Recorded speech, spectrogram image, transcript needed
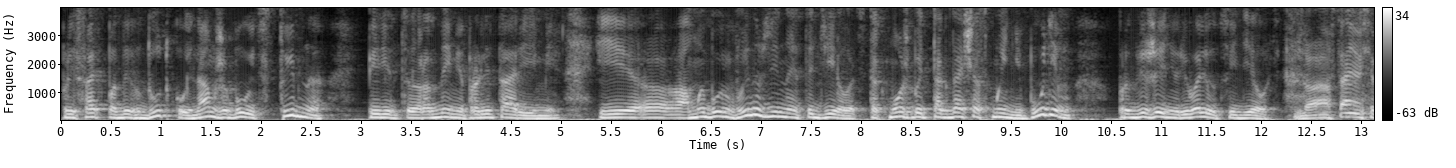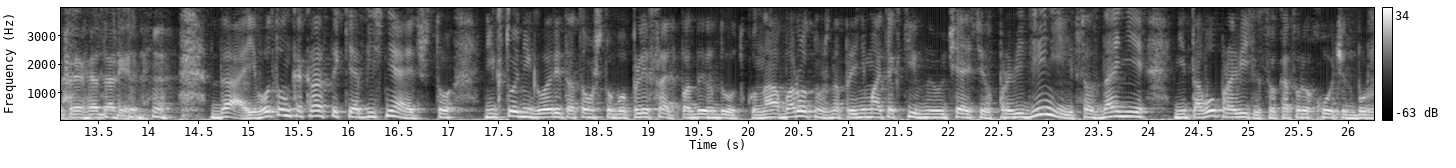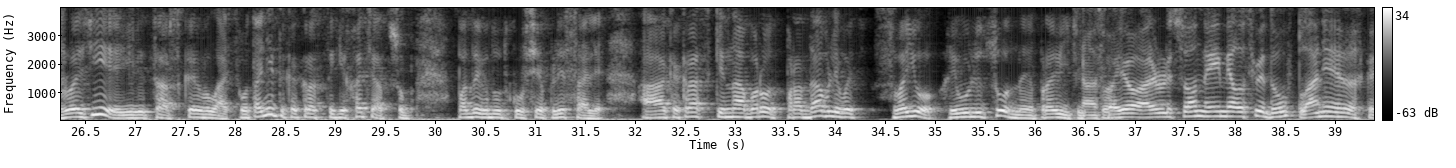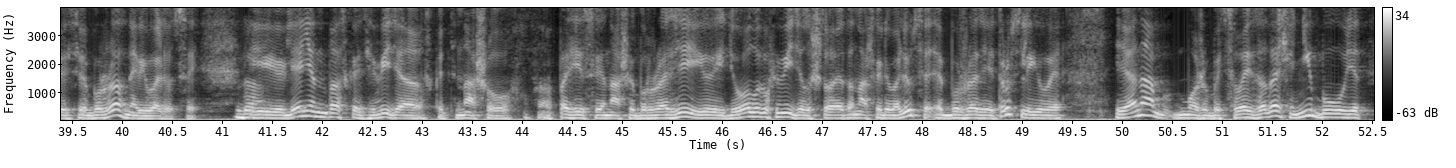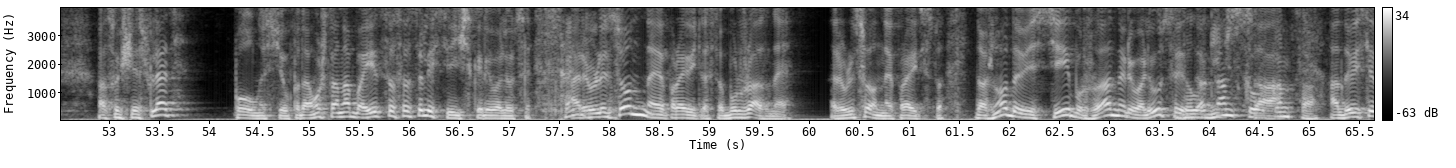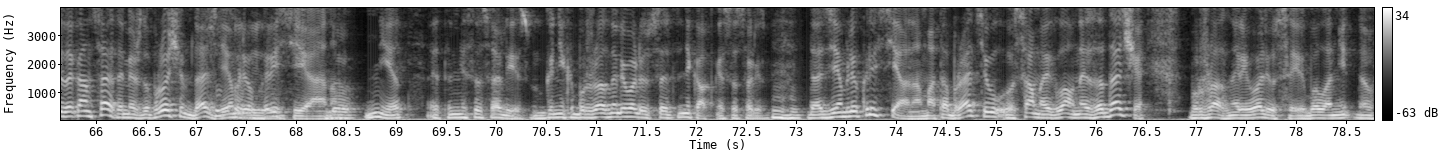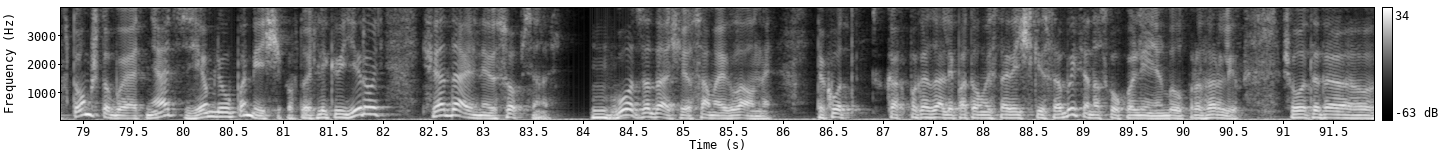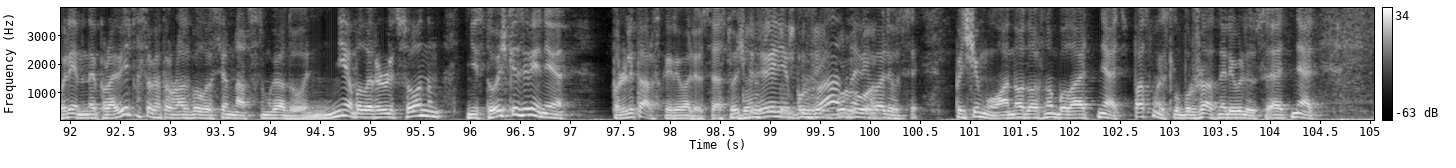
плясать под их дудку, и нам же будет стыдно перед родными пролетариями, и, э, а мы будем вынуждены это делать. Так может быть тогда сейчас мы не будем продвижению революции делать. Да, останемся при. Да, и вот он как раз-таки объясняет, что никто не говорит о том, чтобы плясать под их дудку. Наоборот, нужно принимать активное участие в проведении и в создании не того правительства, которое хочет буржуазия или царская власть. Вот они-то как раз-таки хотят, чтобы под их дудку все плясали. А как раз-таки наоборот, продавливать свое революционное правительство. А свое революционное имелось в виду в плане так сказать, буржуазной революции. Да. И Ленин, так сказать, видя так сказать, нашу позицию нашей буржуазии, ее идеологов, видел, что это наша революция, э, буржуазия трусливая, и она, может быть, свои задачи не будет осуществлять полностью, потому что она боится социалистической революции. А Конечно. А революционное правительство, буржуазное, революционное правительство должно довести буржуазную революцию до, до конца. конца. А довести до конца это, между прочим, дать землю крестьянам. Да. Нет, это не социализм. Буржуазная революция это никак не социализм. Угу. Дать землю крестьянам, отобрать самая главная задача буржуазной революции была в том, чтобы отнять землю у помещиков, то есть ликвидировать феодальную собственность. Угу. Вот задача самая главная. Так вот, как показали потом исторические события, насколько Ленин был прозорлив, что вот это временное правительство, которое у нас было в 17 году, не было революционным не с точки зрения пролетарской революции, а с точки да, зрения с точки буржуазной, буржуазной революции. Почему? Оно должно было отнять, по смыслу буржуазной революции, отнять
